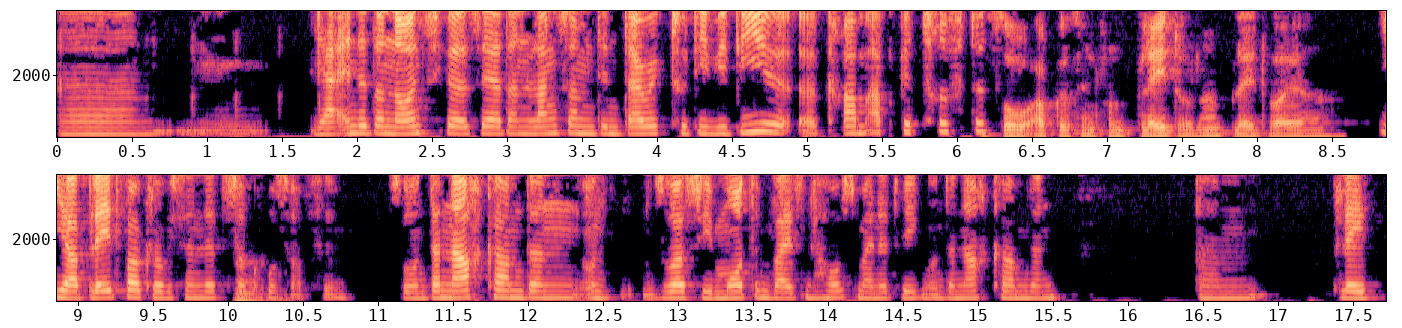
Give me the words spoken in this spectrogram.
ähm, ja Ende der 90er ist er dann langsam den Direct-to-DVD-Kram abgetriftet. So abgesehen von Blade, oder? Blade war ja. Ja, Blade war glaube ich sein letzter ja. großer Film. So und danach kam dann und sowas wie Mord im Weißen Haus meinetwegen und danach kam dann ähm, Blade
